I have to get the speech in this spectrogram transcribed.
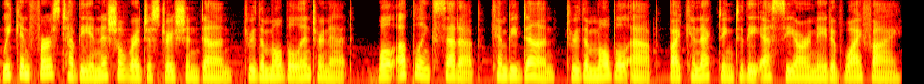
we can first have the initial registration done through the mobile internet, while uplink setup can be done through the mobile app by connecting to the SCR native Wi-Fi.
